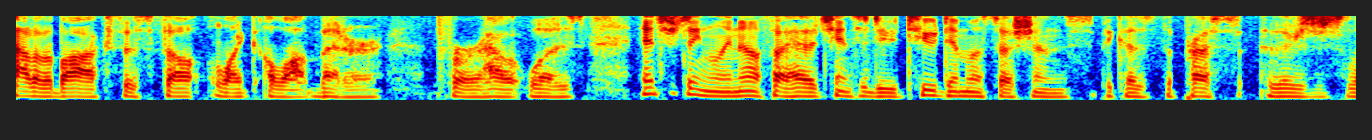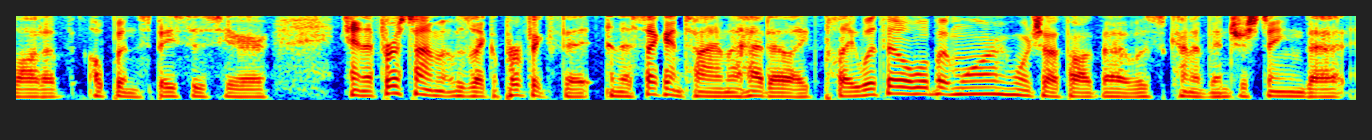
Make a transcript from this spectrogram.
out of the box, this felt like a lot better for how it was. Interestingly enough, I had a chance to do two demo sessions because the press there's just a lot of open spaces here. And the first time it was like a perfect fit, and the second time I had to like play with it a little bit more, which I thought that was kind of interesting. That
